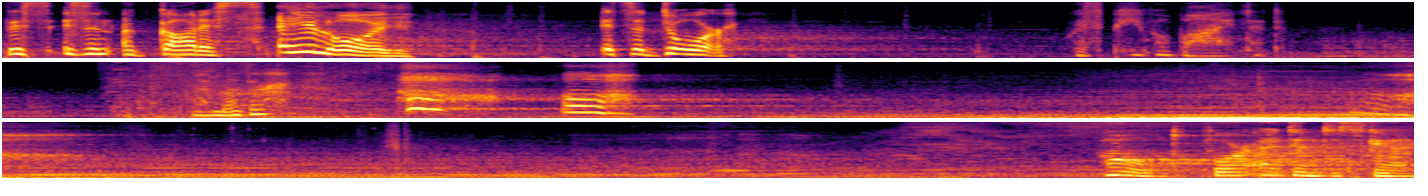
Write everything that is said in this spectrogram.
This isn't a goddess. Aloy! It's a door. With people behind it. My mother? oh. Hold for identiscan.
